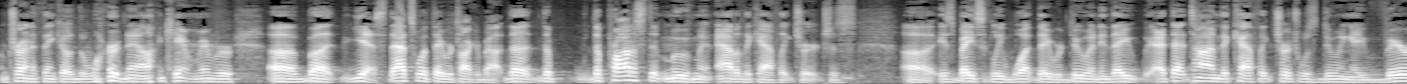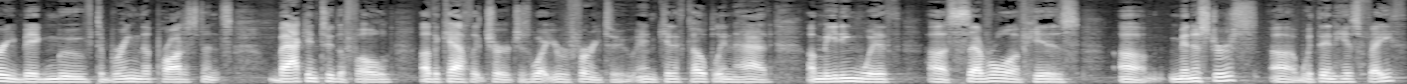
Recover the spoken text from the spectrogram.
I'm trying to think of the word now. I can't remember, uh, but yes, that's what they were talking about. the the The Protestant movement out of the Catholic Church is uh, is basically what they were doing, and they at that time the Catholic Church was doing a very big move to bring the Protestants back into the fold of the Catholic Church, is what you're referring to. And Kenneth Copeland had a meeting with uh, several of his um, ministers uh, within his faith,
